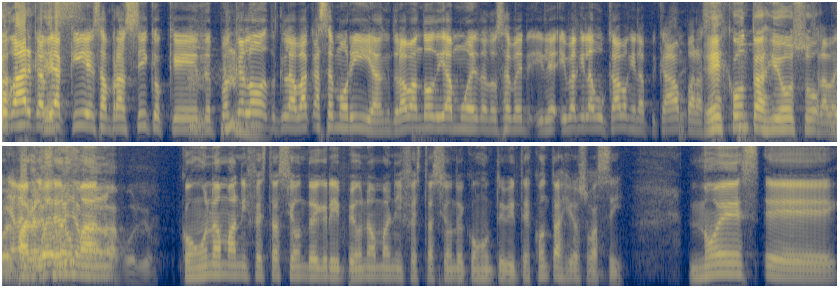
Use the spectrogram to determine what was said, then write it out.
un lugar que había es- aquí en San Francisco que después que lo- que las vacas se morían, duraban dos días muertas, entonces ven- y le- iban y la buscaban y la picaban para hacer. Es contagioso Se la Bueno, vendían para el ser llamada, humano. Con una manifestación de gripe, una manifestación de conjuntivitis, es contagioso así. No es eh,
